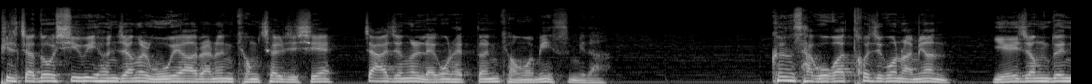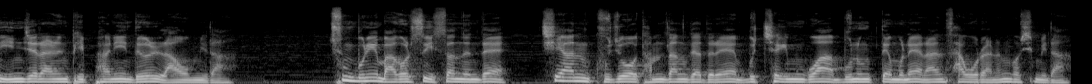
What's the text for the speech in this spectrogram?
필자도 시위 현장을 우회하라는 경찰 지시에 짜증을 내곤 했던 경험이 있습니다. 큰 사고가 터지고 나면 예정된 인재라는 비판이 늘 나옵니다. 충분히 막을 수 있었는데 치안 구조 담당자들의 무책임과 무능 때문에 난 사고라는 것입니다.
